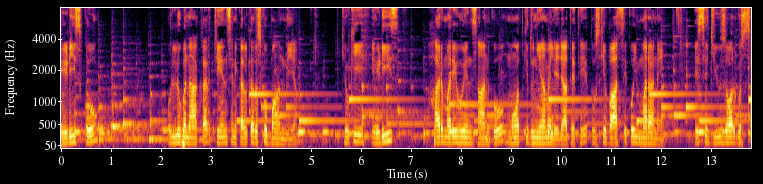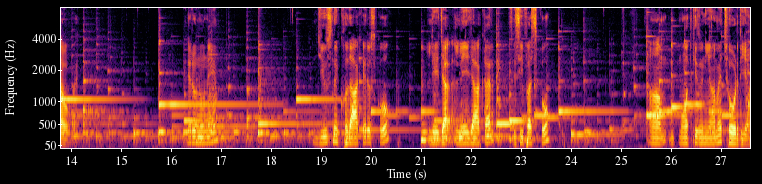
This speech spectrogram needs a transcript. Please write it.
हेडीस को उल्लू बनाकर चेन से निकलकर उसको बाँध दिया। क्योंकि हेडीस हर मरे हुए इंसान को मौत की दुनिया में ले जाते थे तो उसके बाद से कोई मरा नहीं। इससे ज्यूस और गुस्सा हो गए। फिर उन्होंने ज्यूस ने खुद आकर उसको ले जा ले जाकर सिसिफस को आ, मौत की दुनिया में छोड़ दिया।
